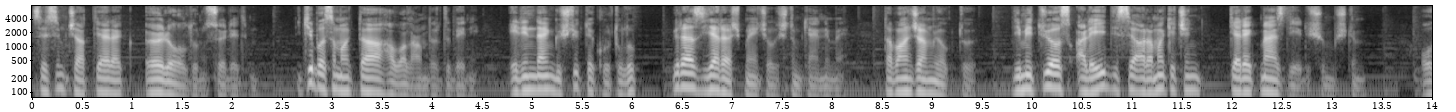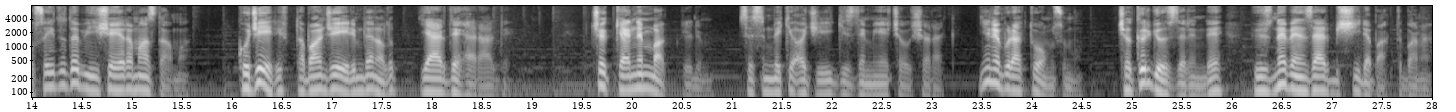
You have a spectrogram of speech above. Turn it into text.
Sesim çatlayarak öyle olduğunu söyledim. İki basamak daha havalandırdı beni. Elinden güçlükle kurtulup biraz yer açmaya çalıştım kendime. Tabancam yoktu. Dimitrios Aleidis'i aramak için gerekmez diye düşünmüştüm. Olsaydı da bir işe yaramazdı ama. Koca herif tabancayı elimden alıp yerde herhalde. Çık kendin bak dedim. Sesimdeki acıyı gizlemeye çalışarak. Yine bıraktı omzumu. Çakır gözlerinde hüzne benzer bir şeyle baktı bana.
